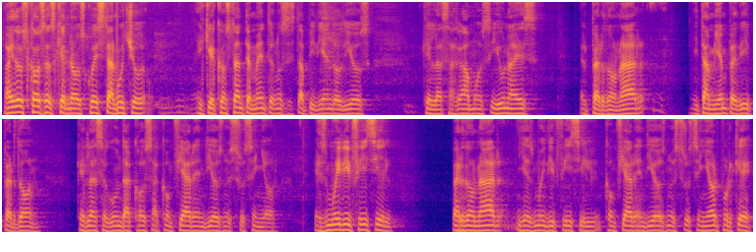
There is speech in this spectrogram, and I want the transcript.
Hay dos cosas que nos cuestan mucho y que constantemente nos está pidiendo Dios que las hagamos. Y una es el perdonar y también pedir perdón, que es la segunda cosa, confiar en Dios nuestro Señor. Es muy difícil perdonar y es muy difícil confiar en Dios nuestro Señor porque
